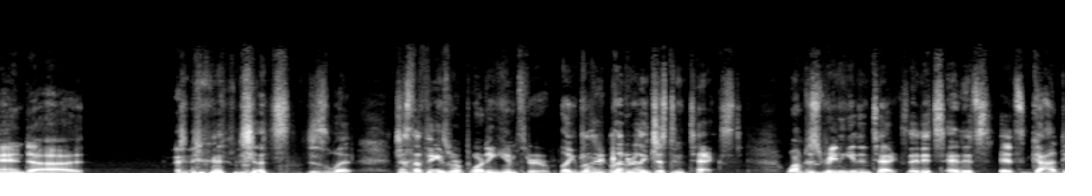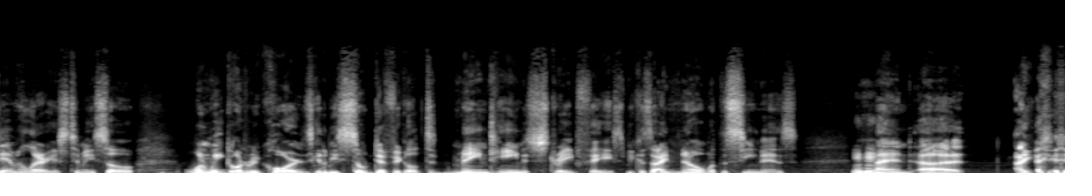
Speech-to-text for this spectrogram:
and uh, just, just what, just the things we're putting him through, like literally, literally just in text. Well, I'm just reading it in text, and it's, and it's, it's goddamn hilarious to me. So when we go to record, it's going to be so difficult to maintain a straight face because I know what the scene is, and uh, I,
